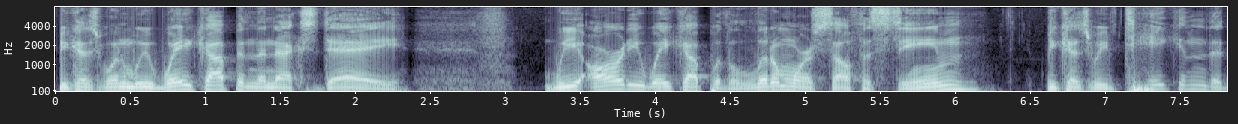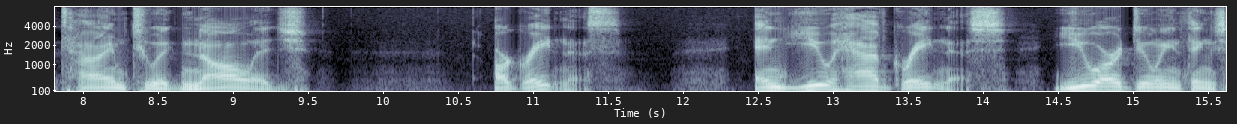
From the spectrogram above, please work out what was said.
Because when we wake up in the next day, we already wake up with a little more self esteem because we've taken the time to acknowledge our greatness. And you have greatness. You are doing things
